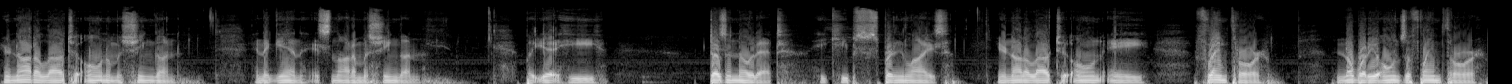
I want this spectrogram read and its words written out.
You're not allowed to own a machine gun. And again, it's not a machine gun. But yet he doesn't know that. He keeps spreading lies. You're not allowed to own a flamethrower. Nobody owns a flamethrower.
